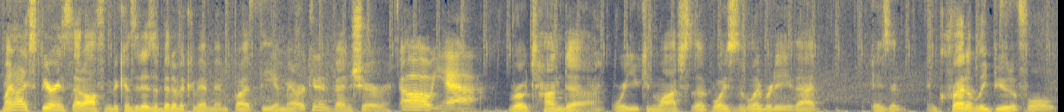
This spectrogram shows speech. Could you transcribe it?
might not experience that often because it is a bit of a commitment. But the American Adventure Oh yeah. Rotunda, where you can watch the Voices of Liberty, that is an incredibly beautiful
